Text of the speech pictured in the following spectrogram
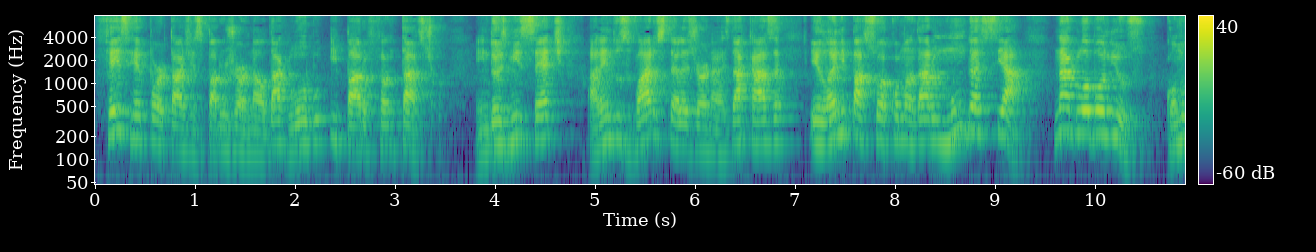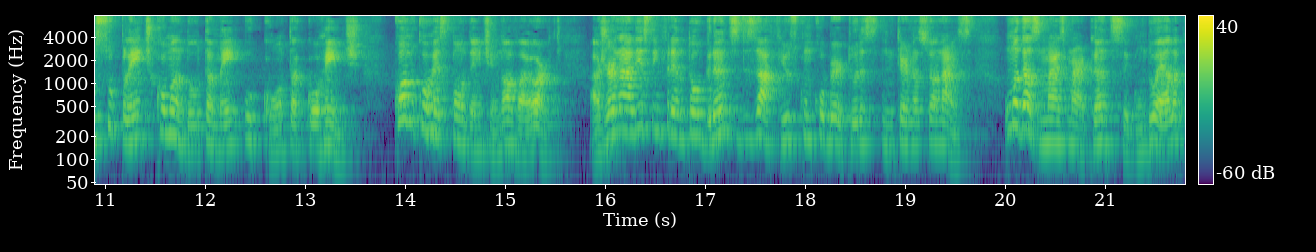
fez reportagens para o Jornal da Globo e para o Fantástico. Em 2007, além dos vários telejornais da casa, Elaine passou a comandar o Mundo SA na Globo News. Como suplente, comandou também o Conta Corrente. Como correspondente em Nova York, a jornalista enfrentou grandes desafios com coberturas internacionais. Uma das mais marcantes, segundo ela,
